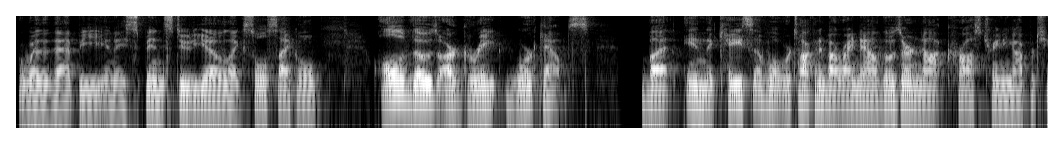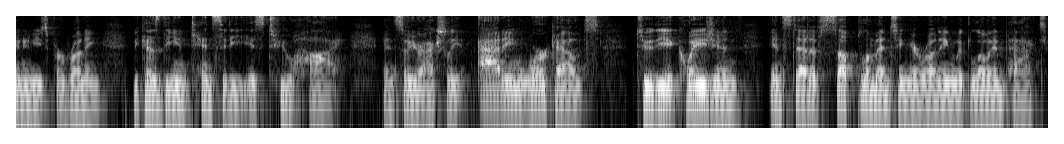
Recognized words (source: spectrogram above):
or whether that be in a spin studio like SoulCycle. All of those are great workouts. But in the case of what we're talking about right now, those are not cross training opportunities for running because the intensity is too high. And so you're actually adding workouts to the equation instead of supplementing your running with low impact,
